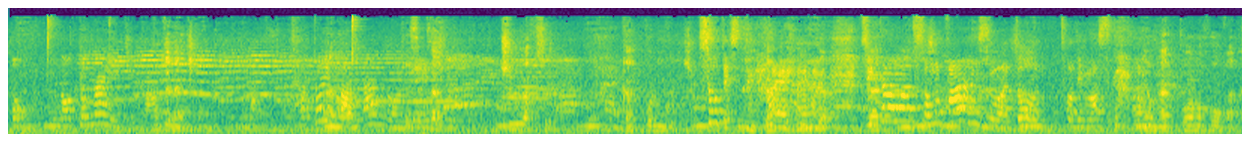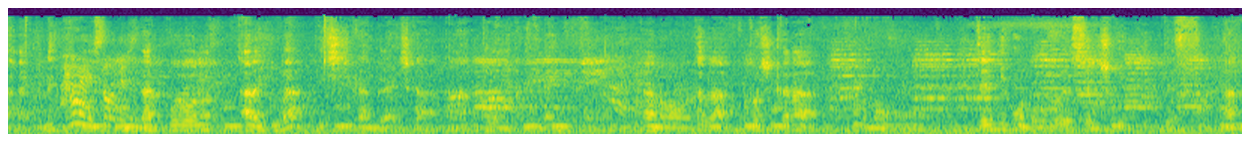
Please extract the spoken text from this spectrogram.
間、うん、乗ってない時間乗ってない時間、うん、例えば何の練習中学生学校に行くでしょ、はそうですねはいはい時間はそのバランスはどう取りますかでも学校の方が長いとねはいそうです、ね、学校のある日は1時間ぐらいしかトレーニンできないんで、はい、あのただ今年から、はい、この全日本ロードレース選手ってあの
